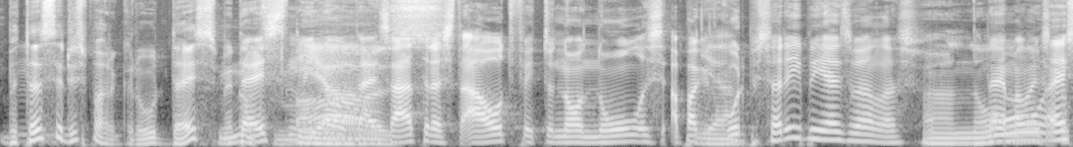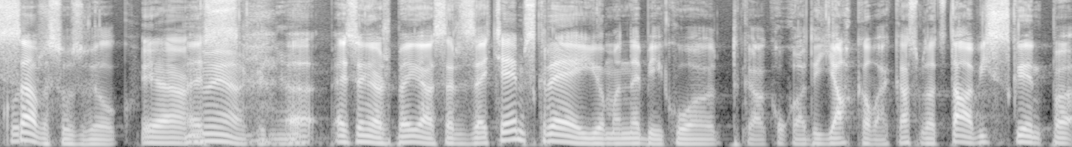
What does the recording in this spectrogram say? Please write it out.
Bet tas ir vispār grūti. Desmit minūtes. Desmit minūtēs atrast outfitu no nulles. Jā. Pagaidām, kurpes arī bija jāizvēlās? Uh, nu, Nē, man liekas, es savas uzvilku. Jā. es, Nu jā, gan jā. uh, es vienkārši beigās ar zeķiem skrēju, jo man nebija ko, tā kā, kaut kāda jaka vai kas tāds. Tā viss skrien pa,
